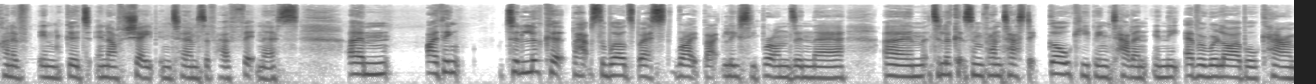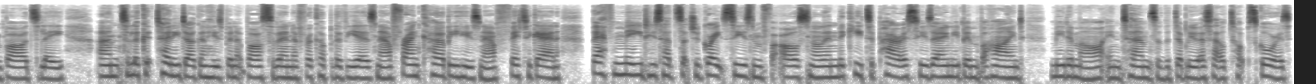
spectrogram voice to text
kind of in good enough shape in terms of her fitness. Um, I think to look at perhaps the world's best right back, Lucy Bronze, in there, um, to look at some fantastic goalkeeping talent in the ever reliable Karen Bardsley, um, to look at Toni Duggan, who's been at Barcelona for a couple of years now, Fran Kirby, who's now fit again, Beth Mead, who's had such a great season for Arsenal, and Nikita Parris, who's only been behind Miedema in terms of the WSL top scorers.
